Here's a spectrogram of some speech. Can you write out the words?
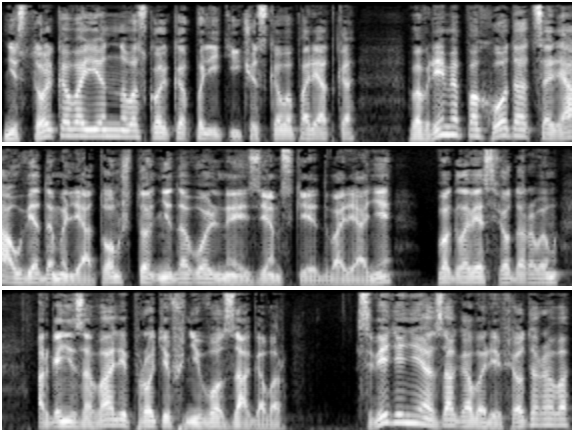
не столько военного, сколько политического порядка. Во время похода царя уведомили о том, что недовольные земские дворяне во главе с Федоровым организовали против него заговор – Сведения о заговоре Федорова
